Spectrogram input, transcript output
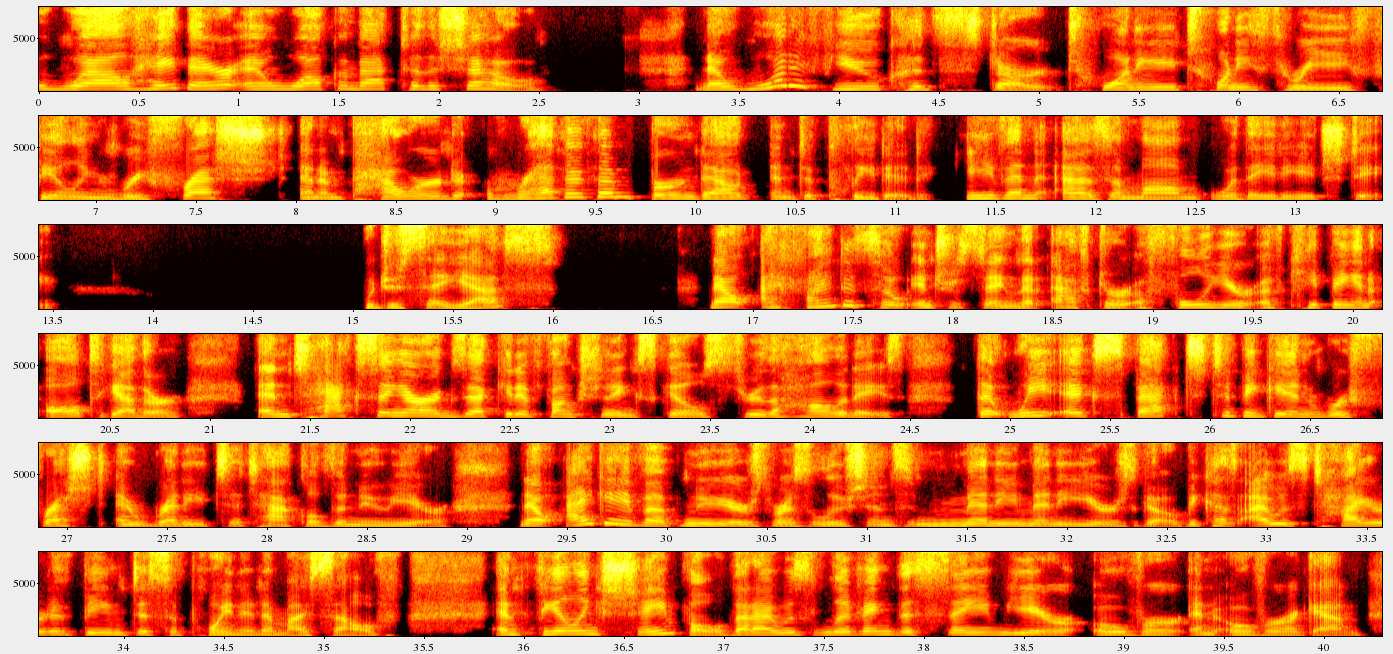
Well, hey there, and welcome back to the show. Now, what if you could start 2023 feeling refreshed and empowered rather than burned out and depleted, even as a mom with ADHD? Would you say yes? Now, I find it so interesting that after a full year of keeping it all together and taxing our executive functioning skills through the holidays, that we expect to begin refreshed and ready to tackle the new year. Now, I gave up New Year's resolutions many, many years ago because I was tired of being disappointed in myself and feeling shameful that I was living the same year over and over again.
